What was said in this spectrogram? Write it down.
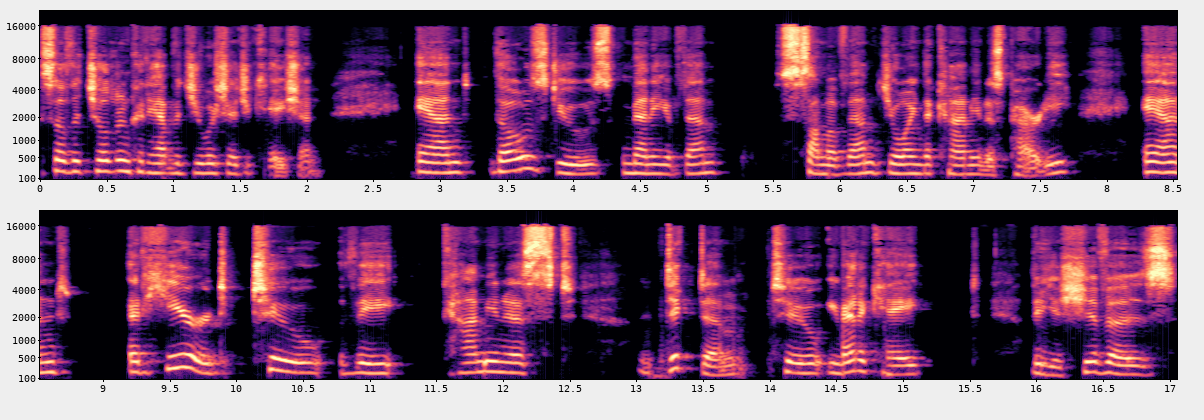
so the children could have a Jewish education. And those Jews, many of them, some of them joined the Communist Party and adhered to the communist dictum to eradicate the yeshivas,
